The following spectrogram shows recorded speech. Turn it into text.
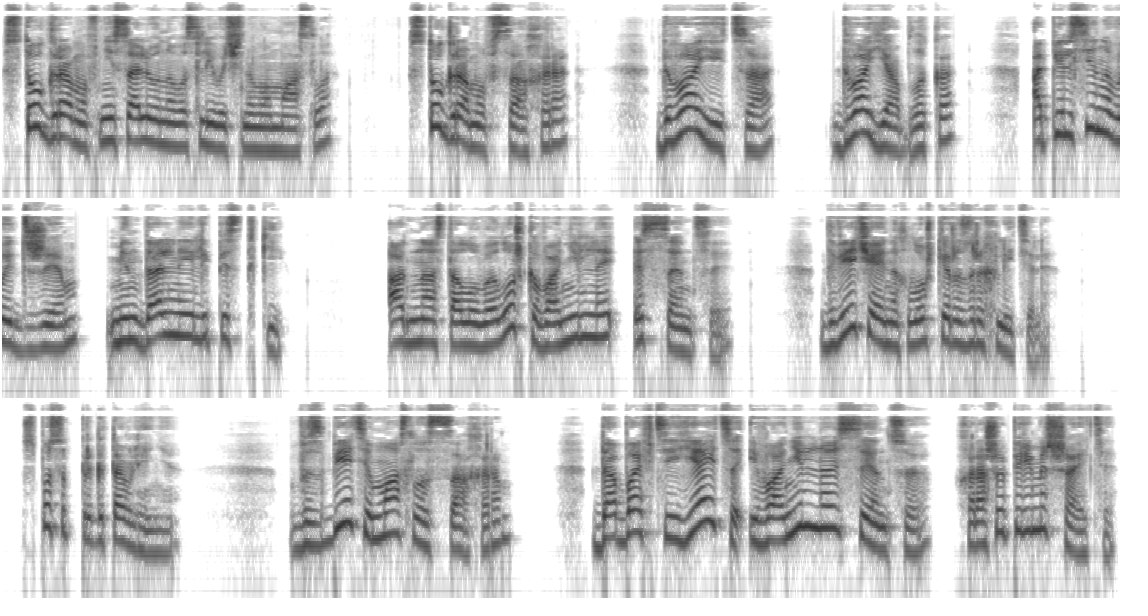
100 граммов несоленого сливочного масла, 100 граммов сахара, 2 яйца, 2 яблока, апельсиновый джем, миндальные лепестки, 1 столовая ложка ванильной эссенции, 2 чайных ложки разрыхлителя. Способ приготовления. Взбейте масло с сахаром, добавьте яйца и ванильную эссенцию, хорошо перемешайте.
